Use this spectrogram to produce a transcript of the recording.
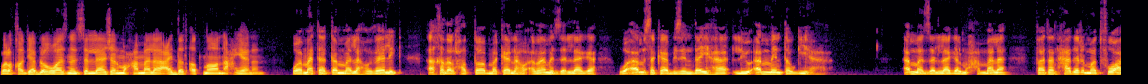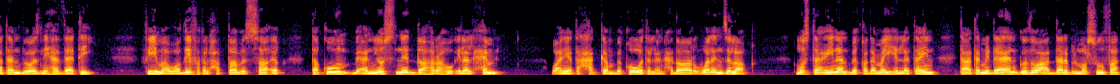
ولقد يبلغ وزن الزلاجة المحملة عدة أطنان أحيانا. ومتى تم له ذلك؟ أخذ الحطاب مكانه أمام الزلاجة وأمسك بزنديها ليؤمن توجيهها. أما الزلاجة المحملة فتنحدر مدفوعة بوزنها الذاتي فيما وظيفة الحطاب السائق تقوم بأن يسند ظهره إلى الحمل وأن يتحكم بقوة الانحدار والانزلاق مستعينا بقدميه اللتين تعتمدان جذوع الدرب المرصوفة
